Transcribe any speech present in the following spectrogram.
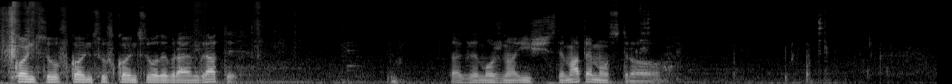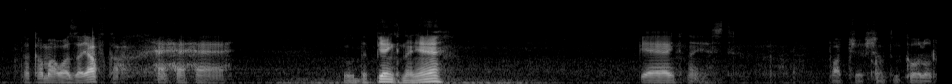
W końcu, w końcu, w końcu odebrałem graty. Także można iść z tematem ostro. Taka mała zajawka. Hehehe. Kurde, piękne, nie? Piękne jest. Patrzcie jeszcze na ten kolor.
